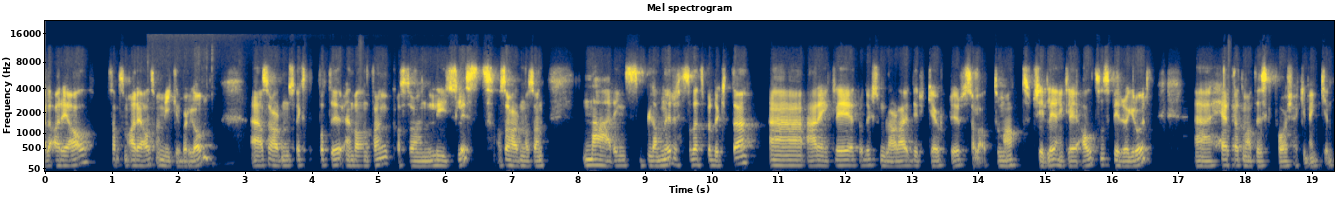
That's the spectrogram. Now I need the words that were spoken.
eller areal, samme som areal som en mikrobølgeovn. Uh, så har den seks potter, en vanntank og så en lyslist. Og så har den også en næringsblander. Så dette produktet uh, er egentlig et produkt som lar deg dyrke urter, salat, tomat, chili, egentlig alt som spirrer og gror, helt automatisk på kjøkkenbenken.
